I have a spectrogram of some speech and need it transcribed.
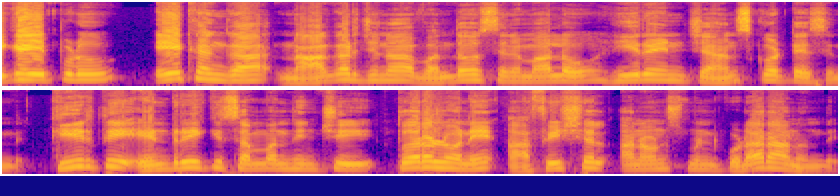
ఇక ఇప్పుడు ఏకంగా నాగార్జున వందవ సినిమాలో హీరోయిన్ ఛాన్స్ కొట్టేసింది. కీర్తి ఎంట్రీకి సంబంధించి త్వరలోనే అఫీషియల్ అనౌన్స్మెంట్ కూడా రానుంది.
